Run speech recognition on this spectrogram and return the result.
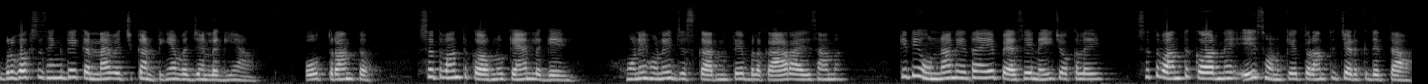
ਗੁਰਬਖਸ਼ ਸਿੰਘ ਦੇ ਕੰਨਾਂ ਵਿੱਚ ਘੰਟੀਆਂ ਵੱਜਣ ਲੱਗੀਆਂ। ਉਹ ਤੁਰੰਤ ਸਤਵੰਤ ਕੌਰ ਨੂੰ ਕਹਿਣ ਲੱਗੇ, ਹੁਣੇ-ਹੁਣੇ ਜਿਸ ਕਾਰਨ ਤੇ ਬਲਕਾਰ ਆਏ ਸਨ, ਕਿਤੇ ਉਹਨਾਂ ਨੇ ਤਾਂ ਇਹ ਪੈਸੇ ਨਹੀਂ ਚੁੱਕ ਲਏ? ਸਤਵੰਤ ਕੌਰ ਨੇ ਇਹ ਸੁਣ ਕੇ ਤੁਰੰਤ ਝੜਕ ਦਿੱਤਾ।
